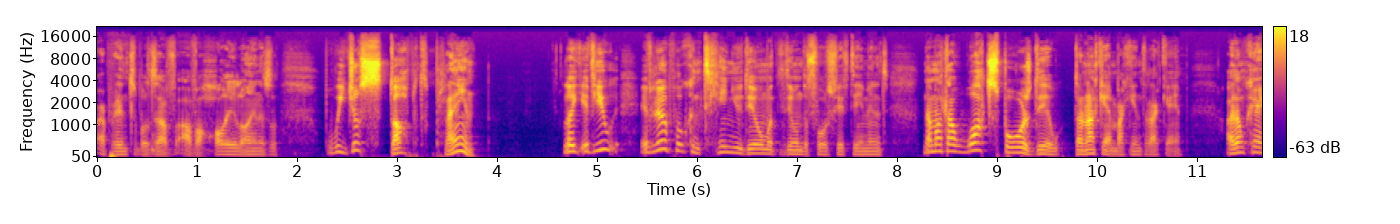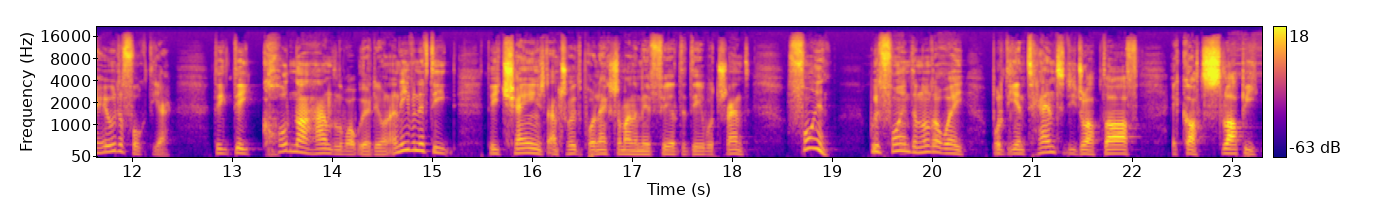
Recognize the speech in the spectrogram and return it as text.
our principles of, of a high line as well. But we just stopped playing. Like if you if Liverpool continue doing what they do in the first fifteen minutes, no matter what Spurs do, they're not getting back into that game. I don't care who the fuck they are. They they could not handle what we were doing. And even if they they changed and tried to put an extra man in midfield to deal with Trent, fine. We'll find another way. But the intensity dropped off. It got sloppy,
